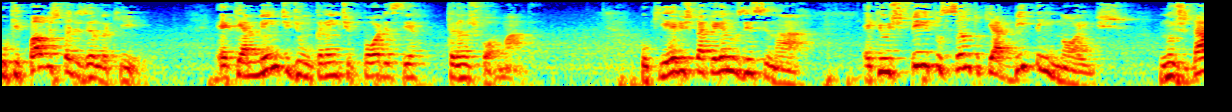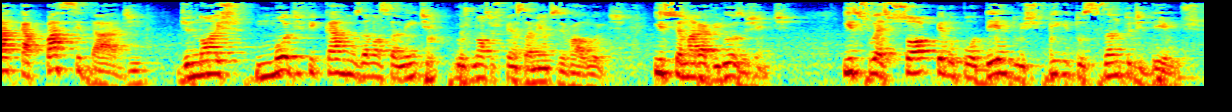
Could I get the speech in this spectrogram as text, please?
O que Paulo está dizendo aqui é que a mente de um crente pode ser transformada. O que ele está querendo nos ensinar é que o Espírito Santo que habita em nós nos dá a capacidade de nós modificarmos a nossa mente, os nossos pensamentos e valores. Isso é maravilhoso, gente. Isso é só pelo poder do Espírito Santo de Deus.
